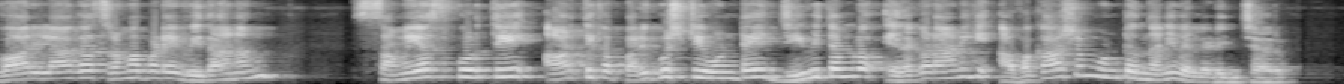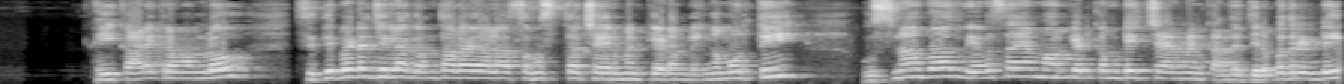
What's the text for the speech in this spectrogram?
వారిలాగా శ్రమపడే విధానం సమయస్ఫూర్తి ఆర్థిక పరిపుష్టి ఉంటే జీవితంలో ఎదగడానికి అవకాశం ఉంటుందని వెల్లడించారు. ఈ కార్యక్రమంలో సిద్దిపేట జిల్లా గ్రంథాలయాల సంస్థ చైర్మన్ కేడం లింగమూర్తి ఉస్నాబాద్ వ్యవసాయ market committee chairman Kandi Tirupati Reddy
